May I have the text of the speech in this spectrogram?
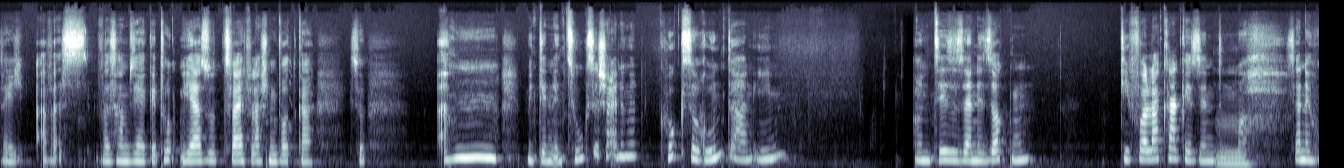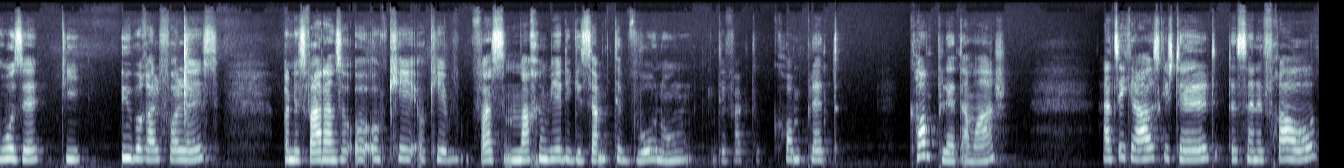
Sag ich, aber was, was haben Sie ja getrunken? Ja, so zwei Flaschen Wodka. Ich so, ähm, mit den Entzugserscheinungen? Guck so runter an ihm und sehe so seine Socken, die voller Kacke sind Ach, seine Hose, die überall voll ist. Und es war dann so, oh, okay, okay, was machen wir? Die gesamte Wohnung de facto komplett, komplett am Arsch. Hat sich herausgestellt, dass seine Frau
